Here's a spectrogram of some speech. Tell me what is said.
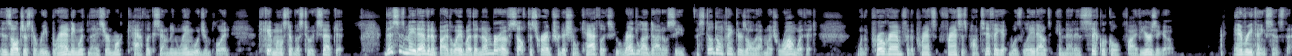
it is all just a rebranding with nicer and more Catholic sounding language employed to get most of us to accept it. This is made evident, by the way, by the number of self described traditional Catholics who read Laudato Si and still don't think there's all that much wrong with it. When the program for the Francis pontificate was laid out in that encyclical five years ago. Everything since then,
